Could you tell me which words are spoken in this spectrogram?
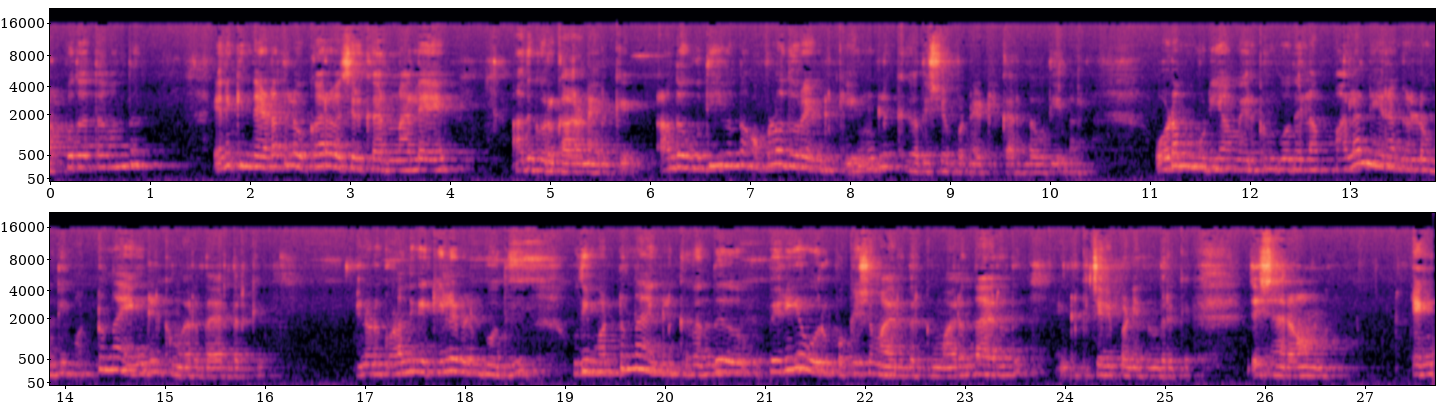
அற்புதத்தை வந்து எனக்கு இந்த இடத்துல உட்கார வச்சுருக்காருனாலே அதுக்கு ஒரு காரணம் இருக்குது அந்த உதி வந்து அவ்வளோ தூரம் எங்களுக்கு எங்களுக்கு அதிசயம் பண்ணிகிட்ருக்காரு இருக்காரு அந்த உதியினால் உடம்பு முடியாமல் இருக்கும்போதெல்லாம் பல நேரங்களில் உதி மட்டும்தான் எங்களுக்கு மருந்தாக இருந்திருக்கு. என்னோடய குழந்தைங்க கீழே விழும்போது உதி மட்டும்தான் எங்களுக்கு வந்து பெரிய ஒரு பொக்கிஷமாக இருந்திருக்கு. மருந்தாக இருந்து எங்களுக்கு சரி பண்ணி தந்திருக்கு. ஜெய்ஷாராம் எங்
